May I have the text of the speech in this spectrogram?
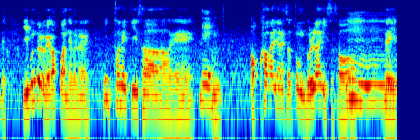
네. 이분들을 왜 갖고 왔냐면은 인터넷 기사에 네. 좀 법화 관련해서 좀 논란이 있어서 음. 네,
